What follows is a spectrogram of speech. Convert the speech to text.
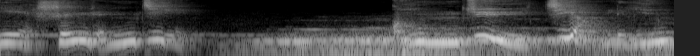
夜深人静，恐惧降临，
